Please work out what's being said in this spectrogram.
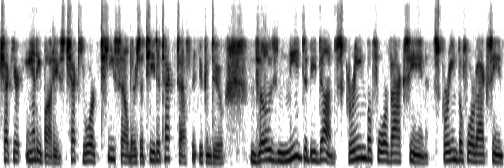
Check your antibodies, check your T cell. There's a T detect test that you can do. Those need to be done. Screen before vaccine, screen before vaccine,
